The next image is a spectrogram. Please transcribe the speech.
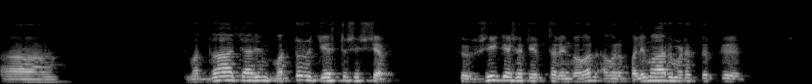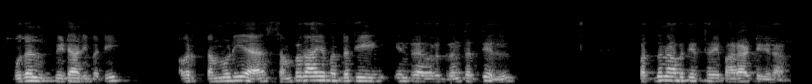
ஆஹ் மத்வாச்சாரின் மற்றொரு ஜேஷ்ட சிஷ்யர் திரு ரிஷிகேஷ தீர்த்தர் என்பவர் அவர் பலிமாறு மடத்திற்கு முதல் பீடாதிபதி அவர் தம்முடைய சம்பிரதாய பத்ததி என்ற ஒரு கிரந்தத்தில் பத்மநாப தீர்த்தரை பாராட்டுகிறார்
